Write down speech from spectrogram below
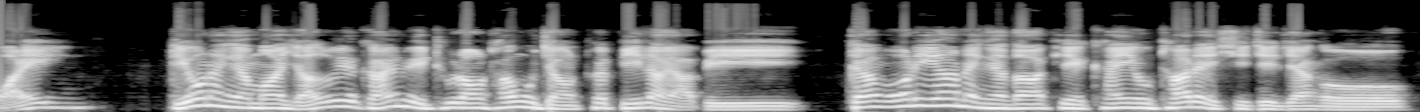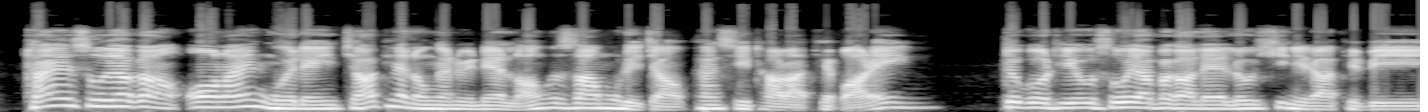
ပါတယ်။ တရုတ်နိုင်ငံမှာရာဇဝတ်ခိုင်းတွေထူထောင်ထားမှုကြောင့်ထွက်ပြေးလာရပြီးကမ္ဘောဒီးယားနိုင်ငံသားအဖြစ်ခံယူထားတဲ့ရှီကျင်းချန်းကိုထိုင်းအစိုးရကအွန်လိုင်းငွေလိမ်ကြားဖြတ်လုပ်ငန်းတွေနဲ့လောင်းကစားမှုတွေကြောင့်ဖမ်းဆီးထားတာဖြစ်ပါတယ်။တူကိုတရုတ်အစိုးရဘက်ကလည်းအလို့ရှိနေတာဖြစ်ပြီး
